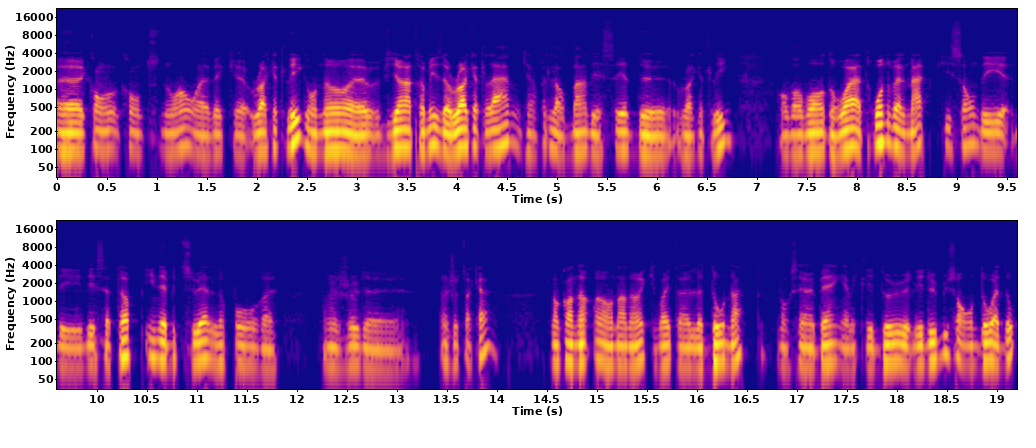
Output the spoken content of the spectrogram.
Euh, con- continuons avec euh, Rocket League. On a, euh, via l'entremise de Rocket Lab, qui est en fait leur banc d'essai de Rocket League, on va avoir droit à trois nouvelles maps qui sont des, des, des setups inhabituels là, pour euh, un, jeu de, un jeu de soccer. Donc, on, a, on en a un qui va être euh, le donut. Donc, c'est un bang avec les deux. Les deux buts sont dos à dos.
